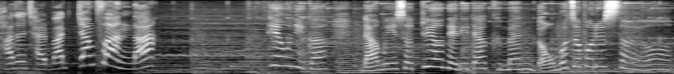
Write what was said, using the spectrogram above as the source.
다들 잘맞 점프한다. 태훈이가 나무에서 뛰어내리다 그만 넘어져 버렸어요.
